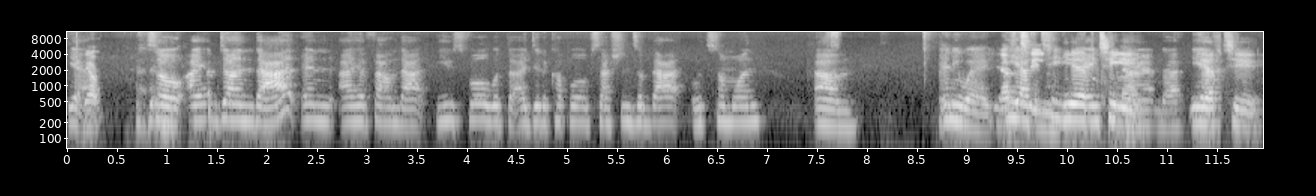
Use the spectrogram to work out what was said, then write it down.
Yeah. Yep. so I have done that and I have found that useful with the I did a couple of sessions of that with someone. Um anyway, EFT. EFT. You, EFT. EFT.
